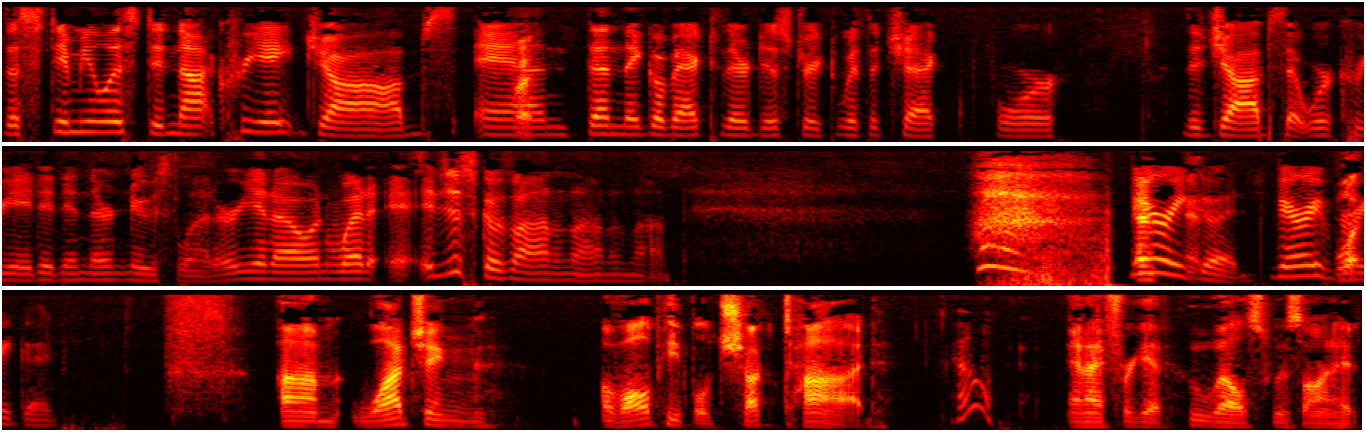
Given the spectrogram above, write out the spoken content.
the stimulus did not create jobs, and then they go back to their district with a check for the jobs that were created in their newsletter, you know, and what it just goes on and on and on. very And- good, very very good. Um, watching, of all people, Chuck Todd, and I forget who else was on it,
